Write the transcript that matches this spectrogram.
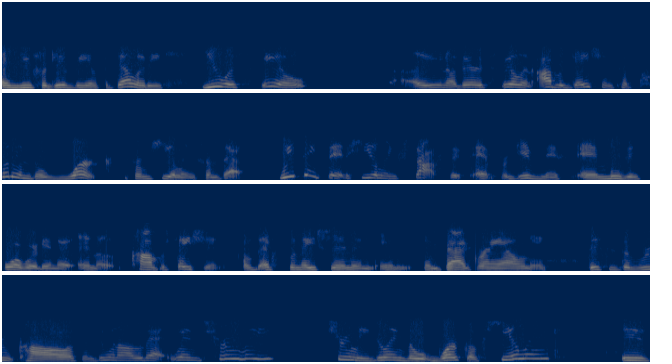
and you forgive the infidelity, you are still, uh, you know, there is still an obligation to put in the work from healing from that. We think that healing stops at, at forgiveness and moving forward in a in a conversation of explanation and, and, and background and this is the root cause and doing all of that when truly truly doing the work of healing is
